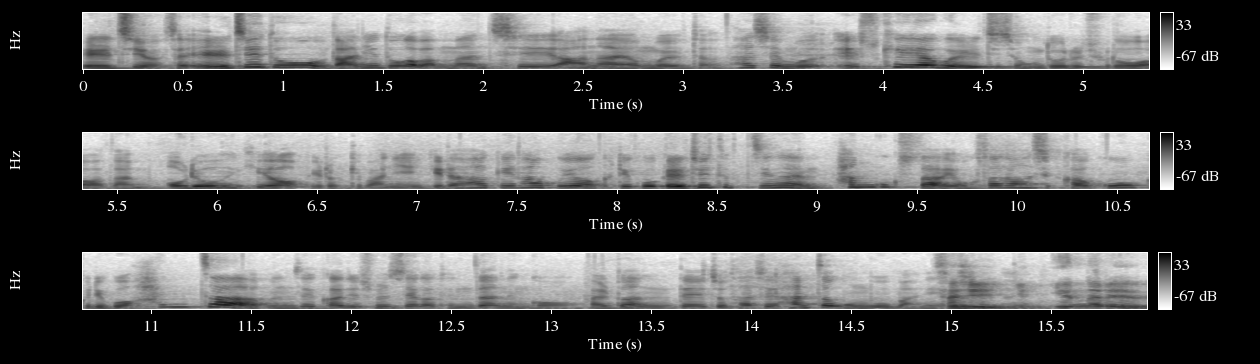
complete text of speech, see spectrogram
LG요. 자, LG도 난이도가 만만치 않아요. 뭐 일단 사실 뭐 SK하고 LG 정도를 주로 아, 난 어려운 기업 이렇게 많이 얘기를 하긴 하고요. 그리고 LG 특징은 한국사, 역사 상식하고 그리고 한자 문제까지 출제가 된다는 거 말도 안 되죠. 사실 한자 공부 많이 사실 해보잖아요. 예- 옛날에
